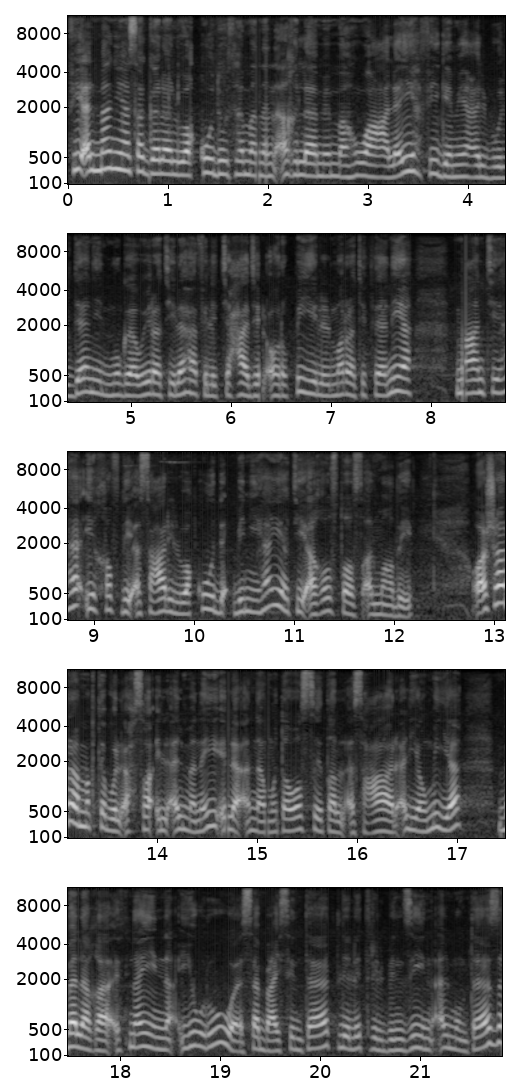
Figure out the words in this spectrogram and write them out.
في ألمانيا سجل الوقود ثمنا أغلى مما هو عليه في جميع البلدان المجاورة لها في الاتحاد الأوروبي للمرة الثانية مع انتهاء خفض أسعار الوقود بنهاية أغسطس الماضي. وأشار مكتب الإحصاء الألماني إلى أن متوسط الأسعار اليومية بلغ 2 يورو و7 سنتات للتر البنزين الممتاز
